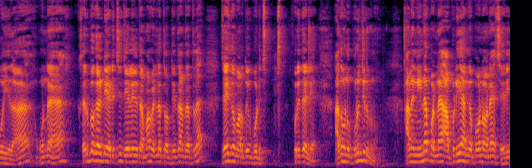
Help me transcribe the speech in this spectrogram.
போய் தான் உன்னை செருப்பு கட்டி அடித்து ஜெயலலிதா அம்மா வெளில துரத்தி தான் அந்த இடத்துல ஜெயக்குமார் தூக்கி போட்டுச்சு. புரியுதா இல்லையா? அது ஒன்று புரிஞ்சிருக்கணும். ஆனால் நீ என்ன பண்ண? அப்படியே அங்கே போனோடனே சரி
